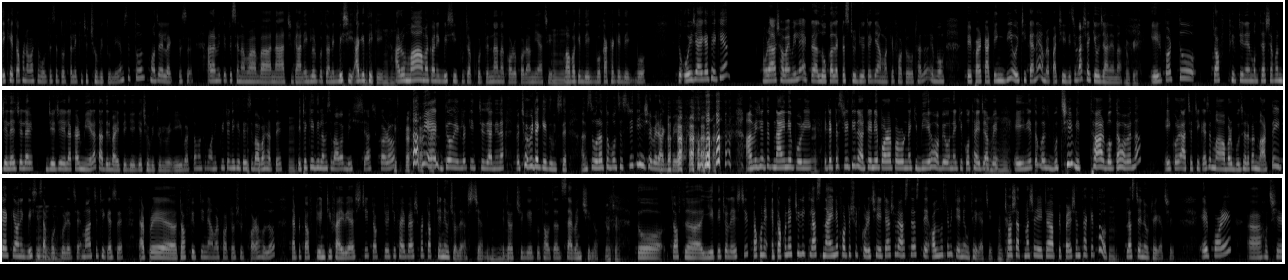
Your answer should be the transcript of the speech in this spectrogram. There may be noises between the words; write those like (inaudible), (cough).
দেখে তখন আমাকে বলতেছে তোর তাহলে কিছু ছবি তুলি। আমি তোর মজাই লাগতেছে। আর আমি তো একটু সিনেমা বা নাচ গান এগুলোর প্রতি অনেক বেশি আগে হুম। আরও মা আমাকে অনেক বেশি পুট আপ করতেন না না করো করো আমি আছি। বাবাকে দেখব কাকাকে দেখব। তো ওই জায়গা থেকে ওরা সবাই মিলে একটা লোকাল একটা স্টুডিওতে গিয়ে আমাকে ফটো ওঠালো এবং পেপার কাটিং দিয়ে ওই ঠিকানায় আমরা পাঠিয়ে দিয়েছি বাসায় কেউ জানে না। এরপর তো টপ ফিফটিনের মধ্যে আসছে এখন জেলায় জেলায় যে যে এলাকার মেয়েরা তাদের বাড়িতে গিয়ে গিয়ে ছবি তুলবে। এইবার তো আমাকে অনেক পিটনি খেতে হয়েছে বাবার হাতে। এটা কে দিলাম সে বাবা বিশ্বাস করো আমি একদম এগুলো কিচ্ছু জানি না। ছবিটা কে তুলছে? আমি ওরা তো বলছে স্মৃতি হিসেবে রাখবে। (laughs) আমি যেহেতু নাইনে পড়ি হ্যাঁ। এটা একটা স্মৃতি না। টেনে পড়ার পর ওর নাকি বিয়ে হবে ও নাকি কোথায় যাবে? এই নিয়ে তো বুঝছি মিথ্যা আর বলতে হবে না। এই করে আচ্ছা ঠিক আছে মা আবার বুঝালো। কারণ মার তো এইটাকে অনেক বেশি সাপোর্ট করেছে। মা আচ্ছা ঠিক আছে। তারপরে টপ ফিফটিনে আমার ফটোশ্যুট করা হলো। তারপর টপ টোয়েন্টি ফাইভে আসছি। টপ টোয়েন্টি ফাইভে আসবার টপ টেনেও চলে আসছি আমি। এটা হচ্ছে গিয়ে টু থাউজেন্ড সেভেন ছিল। আচ্ছা। তো টপ ইয়েতে চলে এসেছি। তখন তখন অ্যাকচুয়ালি ক্লাস নাইনে ফটোশ্যুট করেছি। এটা আসলে আস্তে আস্তে অলমোস্ট আমি টেনে উঠে গেছি. ছ সাত মাসের এটা প্রিপারেশন থাকে তো ক্লাস টেনে উঠে গেছে। এরপরে হচ্ছে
